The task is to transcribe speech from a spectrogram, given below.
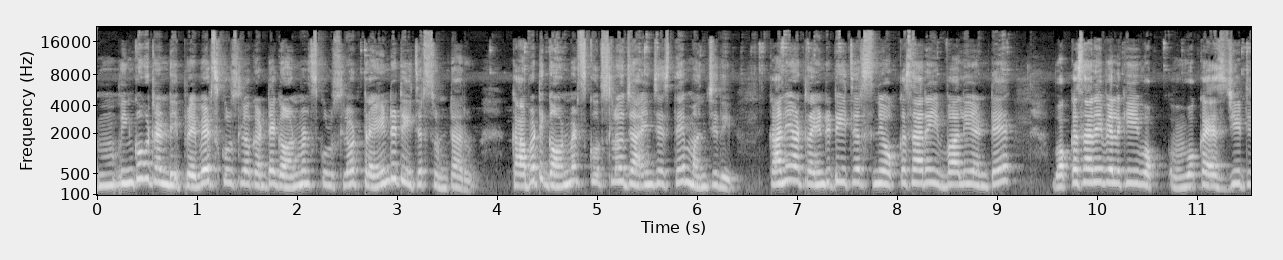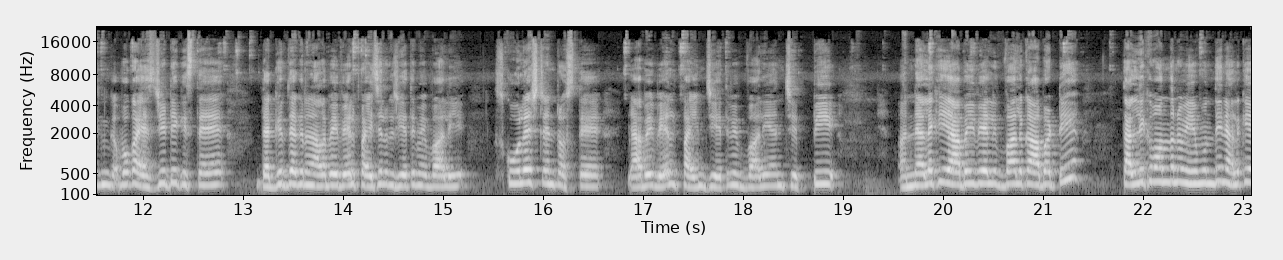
ఇంకొకటి ఇంకొకటండి ప్రైవేట్ స్కూల్స్లో కంటే గవర్నమెంట్ స్కూల్స్లో ట్రైన్డ్ టీచర్స్ ఉంటారు. కాబట్టి గవర్నమెంట్ స్కూల్స్లో జాయిన్ చేస్తే మంచిది. కానీ ఆ ట్రైన్డ్ టీచర్స్ని ఒక్కసారి ఇవ్వాలి అంటే ఒక్కసారి వీళ్ళకి ఒక ఎస్జీటీని ఒక ఎస్జిటికి ఇస్తే దగ్గర దగ్గర నలభై వేలు పైసలకు జీతం ఇవ్వాలి. స్కూల్ అసిస్టెంట్ వస్తే యాభై వేలు పైన జీతం ఇవ్వాలి అని చెప్పి నెలకి యాభై వేలు ఇవ్వాలి కాబట్టి తల్లికి వందనం ఏముంది? నెలకి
